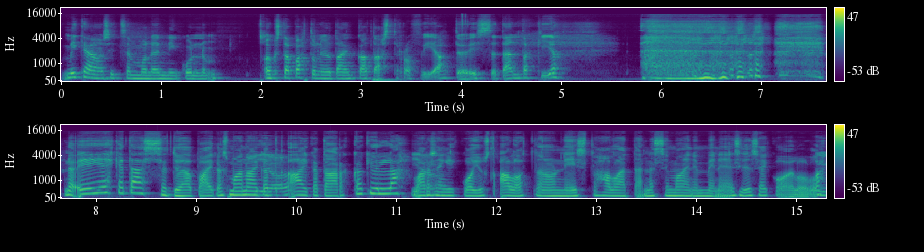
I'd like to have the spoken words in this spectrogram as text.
mikä on sitten semmoinen, niin onko tapahtunut jotain katastrofia töissä tämän takia? no ei ehkä tässä työpaikassa. Mä oon aika, aika tarkka kyllä, Joo. varsinkin kun on just aloittanut, niin sitten haluaa, että tänne se maine menee sillä sekoilulla. Mm.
